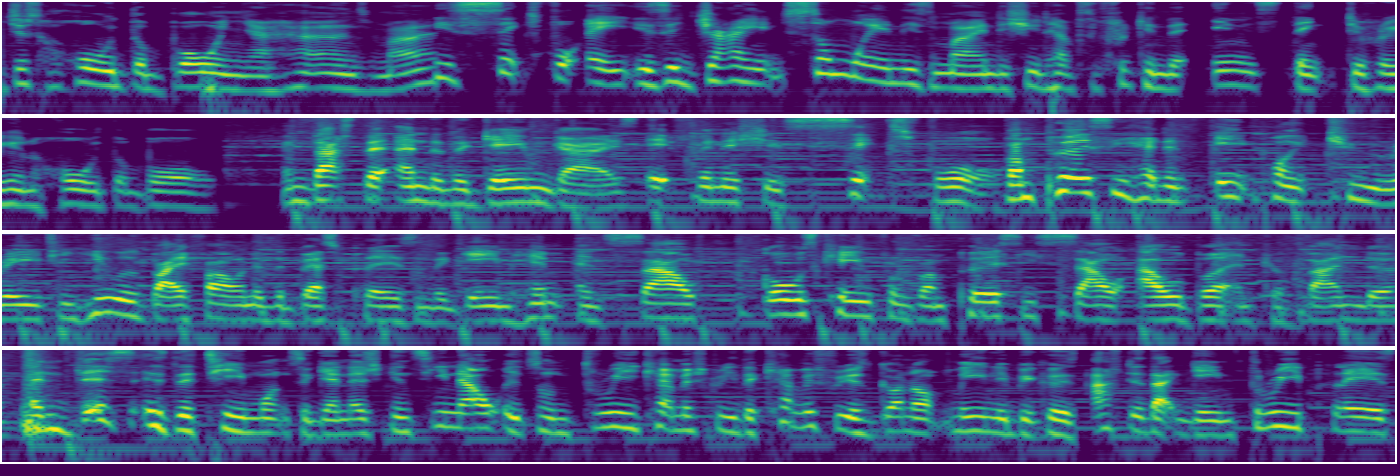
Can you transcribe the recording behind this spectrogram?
just hold the ball in your hands, man. He's six foot eight, he's a giant. Somewhere in his mind, he should have the freaking the instinct to freaking hold the ball. And that's the end of the game, guys. It finishes 6-4. Van Persie had an 8.2 rating. He was by far one of the best players in the game. Him and Sal Goals came from Van Persie, Sal, Alba and Cavander. And this is the team once again. As you can see now, it's on 3 chemistry. The chemistry has gone up mainly because after that game, 3 players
